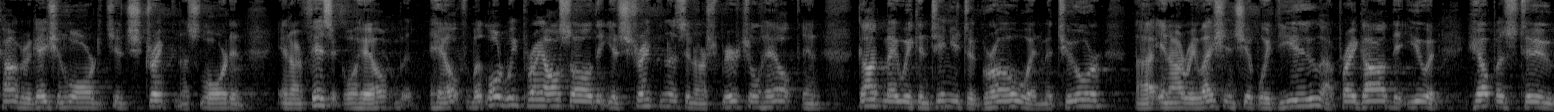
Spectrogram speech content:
congregation, Lord, that you'd strengthen us, Lord, in, in our physical health, but health. But Lord, we pray also that you'd strengthen us in our spiritual health. And God, may we continue to grow and mature uh, in our relationship with you. I pray, God, that you would help us to,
